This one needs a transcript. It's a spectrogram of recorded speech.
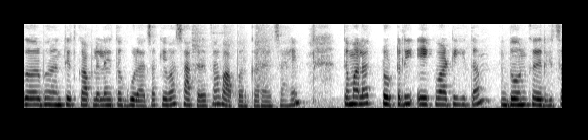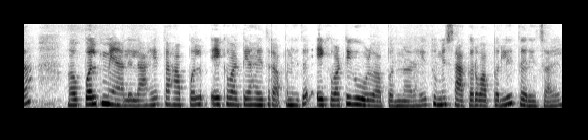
गर भरण तितका आपल्याला इथं गुळाचा किंवा साखरेचा वापर करायचा आहे. तर मला टोटली एक वाटी इथं दोन कैरीचा पल्प मिळालेला आहे. तर हा पल्प एक वाटी आहे तर आपण इथं एक वाटी गूळ वापरणार आहे. तुम्ही साखर वापरली तरी चालेल.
